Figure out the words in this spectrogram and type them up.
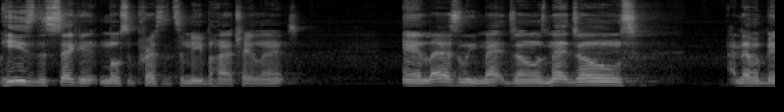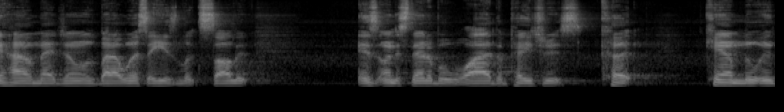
he's the second most impressive to me behind Trey Lance. And lastly, Mac Jones. Mac Jones, I never been high on Mac Jones, but I will say he has looked solid. It's understandable why the Patriots cut Cam Newton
